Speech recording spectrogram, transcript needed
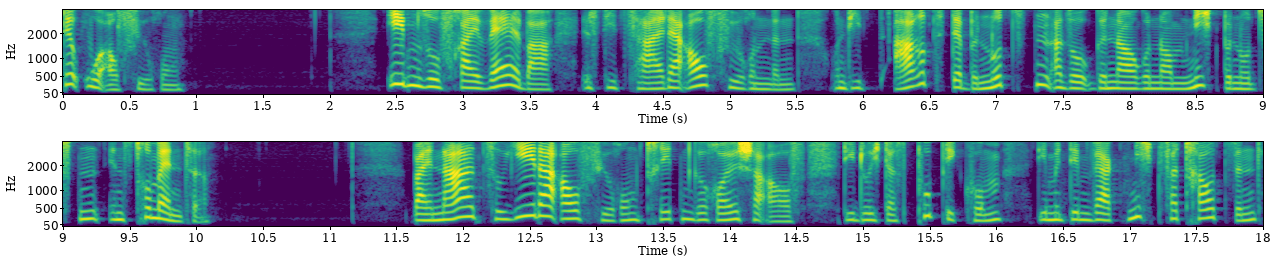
der Uraufführung. Ebenso frei wählbar ist die Zahl der Aufführenden und die Art der benutzten, also genau genommen nicht benutzten Instrumente. Bei nahezu jeder Aufführung treten Geräusche auf, die durch das Publikum, die mit dem Werk nicht vertraut sind,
